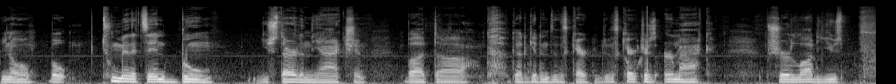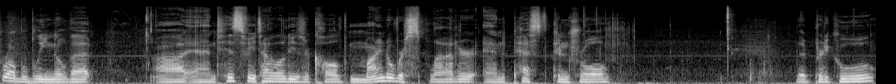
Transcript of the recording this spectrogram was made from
you know, about two minutes in, boom, you start in the action. But uh, got to get into this character. This character is Ermac. I'm sure a lot of you probably know that. Uh, and his fatalities are called Mind Over Splatter and Pest Control. They're pretty cool.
